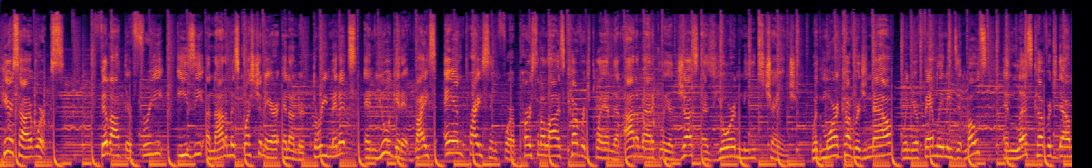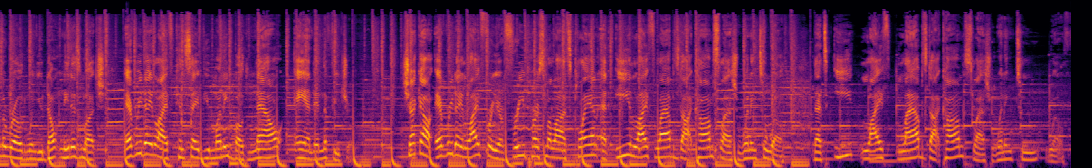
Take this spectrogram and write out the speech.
Here's how it works fill out their free, easy, anonymous questionnaire in under three minutes, and you'll get advice and pricing for a personalized coverage plan that automatically adjusts as your needs change. With more coverage now when your family needs it most, and less coverage down the road when you don't need as much, Everyday Life can save you money both now and in the future. Check out Everyday Life for your free personalized plan at elifelabs.com slash winning to wealth. That's elifelabs.com slash winning to wealth.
